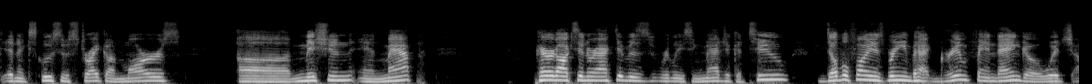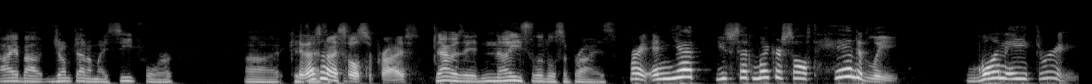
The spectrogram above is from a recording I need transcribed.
an exclusive strike on Mars uh, mission and map. Paradox Interactive is releasing Magicka 2. Double Fine is bringing back Grim Fandango, which I about jumped out of my seat for. Uh, Yeah, that's a nice little surprise. that was a nice little surprise. Right, and yet you said Microsoft handedly won E3.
